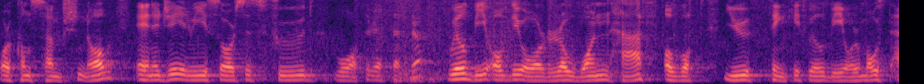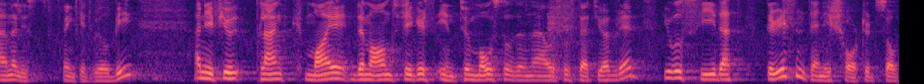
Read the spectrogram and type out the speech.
or consumption of energy, resources, food, water, etc., will be of the order of one half of what you think it will be, or most analysts think it will be. And if you plank my demand figures into most of the analysis that you have read, you will see that there isn't any shortage of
